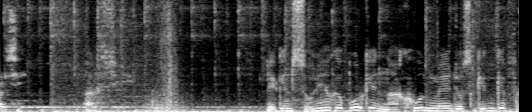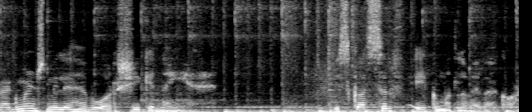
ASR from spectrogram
अर्शी। अर्शी। लेकिन सोनिया कपूर के नाखून में जो स्किन के फ्रैगमेंट्स मिले हैं वो अर्शी के नहीं है। इसका सिर्फ़ एक मतलब है गायकवाड़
